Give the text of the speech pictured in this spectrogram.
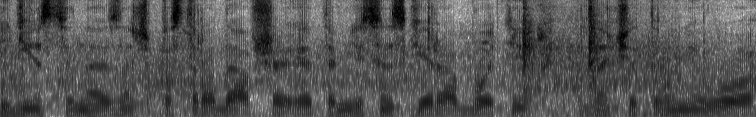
Единственное, значит, пострадавший – это медицинский работник. Значит, у него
